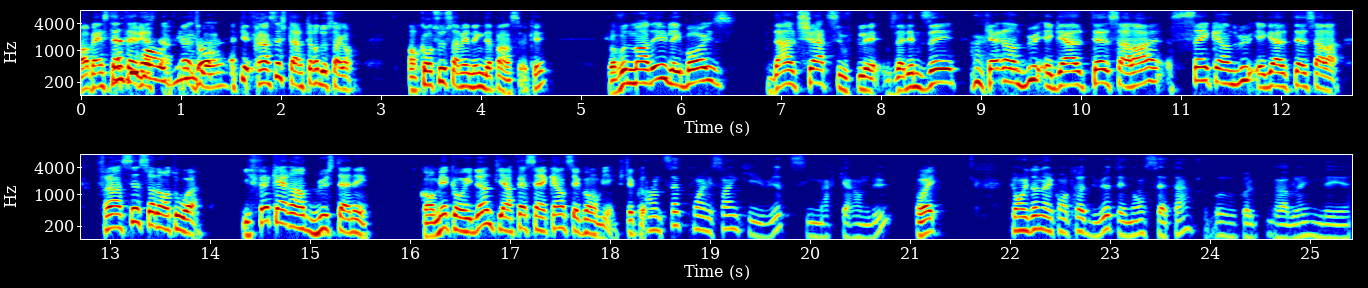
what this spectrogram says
Ah ben c'est intéressant. Là. OK, Francis, je t'arrêterai deux secondes. On continue sur la même ligne de pensée, OK? Je vais vous demander, les boys, dans le chat, s'il vous plaît, vous allez me dire 40 buts égale tel salaire, 50 buts égale tel salaire. Francis, selon toi, il fait 40 buts cette année. Combien qu'on lui donne, puis il en fait 50, c'est combien? Je t'écoute. Entre 7,5 et 8 s'il marque 40 buts. Oui, Puis on lui donne un contrat de 8 et non 7 ans. Je ne sais pas quoi le problème des.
